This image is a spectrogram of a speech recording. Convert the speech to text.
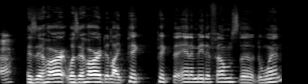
Huh? is it hard? Was it hard to like pick pick the animated films to to win?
